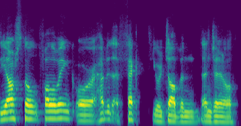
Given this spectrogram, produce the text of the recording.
the Arsenal following, or how did it affect your job in, in general?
